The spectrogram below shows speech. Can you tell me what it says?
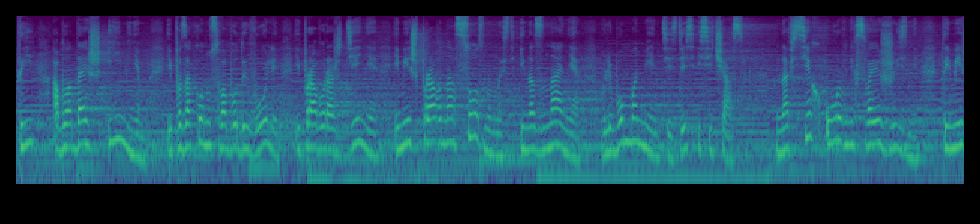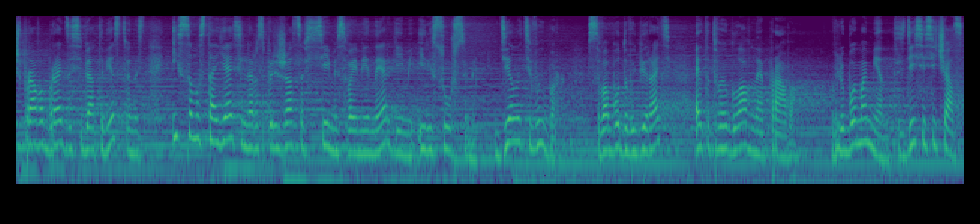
Ты обладаешь именем, и по закону свободы воли и праву рождения имеешь право на осознанность и на знание в любом моменте, здесь и сейчас. На всех уровнях своей жизни ты имеешь право брать за себя ответственность и самостоятельно распоряжаться всеми своими энергиями и ресурсами, делать выбор. Свобода выбирать – это твое главное право – в любой момент, здесь и сейчас,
